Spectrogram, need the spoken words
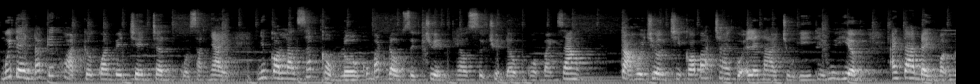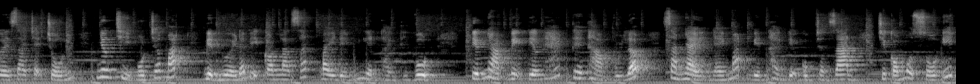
Mũi tên đã kích hoạt cơ quan bên trên trần của sàn nhảy, nhưng con lan sắt khổng lồ cũng bắt đầu dịch chuyển theo sự chuyển động của bánh răng. Cả hội trường chỉ có bạn trai của Elena chú ý thấy nguy hiểm, anh ta đẩy mọi người ra chạy trốn, nhưng chỉ một chớp mắt, biển người đã bị con lan sắt bay đến nghiền thành thịt vụn. Tiếng nhạc bị tiếng hét thê thảm vùi lấp, sàn nhảy nháy mắt biến thành địa ngục trần gian, chỉ có một số ít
